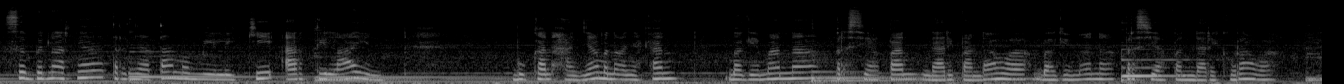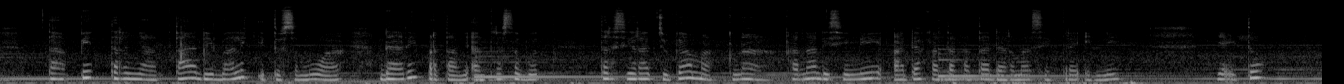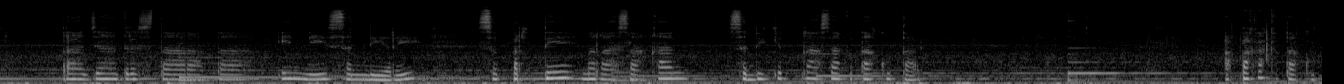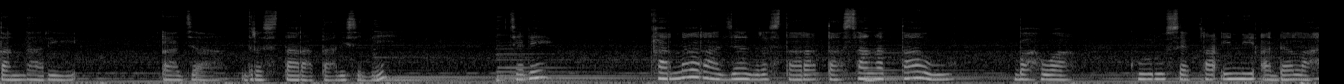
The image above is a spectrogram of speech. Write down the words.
sebenarnya ternyata memiliki arti lain. Bukan hanya menanyakan bagaimana persiapan dari Pandawa, bagaimana persiapan dari Kurawa, tapi ternyata di balik itu semua, dari pertanyaan tersebut tersirat juga makna karena di sini ada kata-kata Dharma Setre ini yaitu Raja Drestarata ini sendiri seperti merasakan sedikit rasa ketakutan. Apakah ketakutan dari Raja Drestarata di sini. Jadi karena Raja Drestarata sangat tahu bahwa Guru Setra ini adalah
